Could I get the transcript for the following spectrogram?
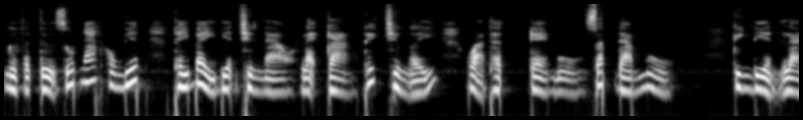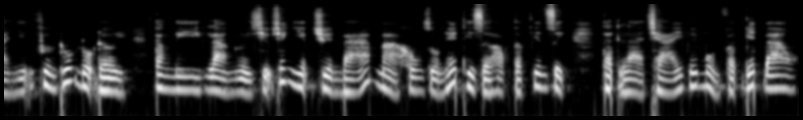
Người Phật tử rốt nát không biết, thấy bày biện chừng nào lại càng thích chừng ấy, quả thật kẻ mù dắt đám mù. Kinh điển là những phương thuốc độ đời, Tăng Ni là người chịu trách nhiệm truyền bá mà không dồn hết thì giờ học tập phiên dịch, thật là trái với bổn phận biết bao.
